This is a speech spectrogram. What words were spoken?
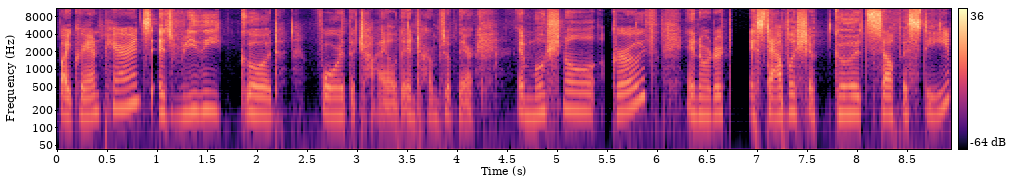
by grandparents is really good for the child in terms of their emotional growth in order to establish a good self-esteem.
